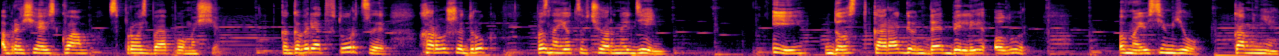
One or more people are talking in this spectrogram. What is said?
обращаюсь к вам с просьбой о помощи. Как говорят в Турции, хороший друг познается в черный день. И дост кара гюнде олур. В мою семью, ко мне,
